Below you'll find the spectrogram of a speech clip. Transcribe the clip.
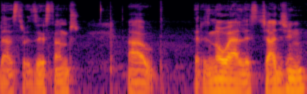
dust resistant. Uh, there is no wireless charging.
